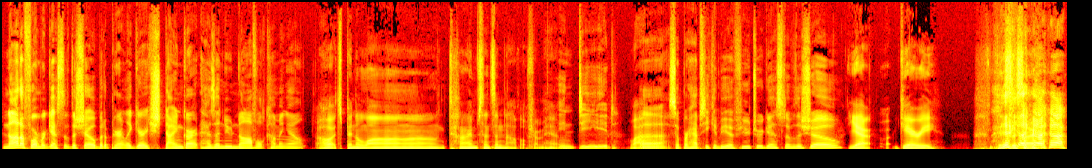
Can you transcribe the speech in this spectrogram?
not a former guest of the show, but apparently Gary Shteyngart has a new novel coming out. Oh, it's been a long time since a novel from him. Indeed. wow. Uh, so perhaps he can be a future guest of the show. yeah, Gary. This is our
